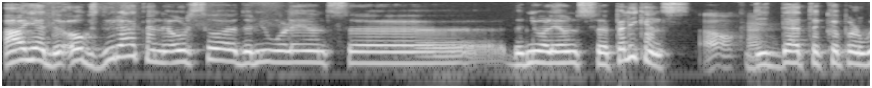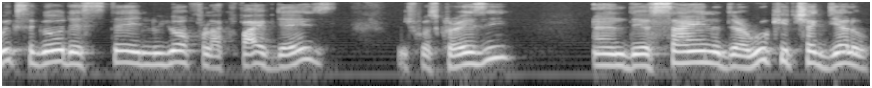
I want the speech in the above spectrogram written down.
Ah, yeah, the Hawks do that, and also uh, the New Orleans, uh, the New Orleans uh, Pelicans oh, okay. did that a couple of weeks ago. They stayed in New York for like five days, which was crazy, and they signed their rookie Cheick Diallo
